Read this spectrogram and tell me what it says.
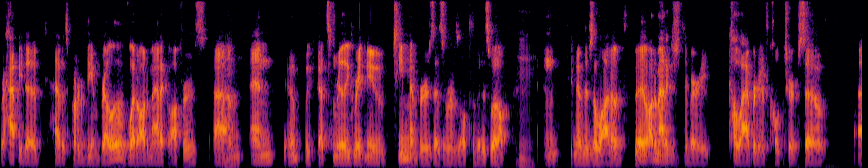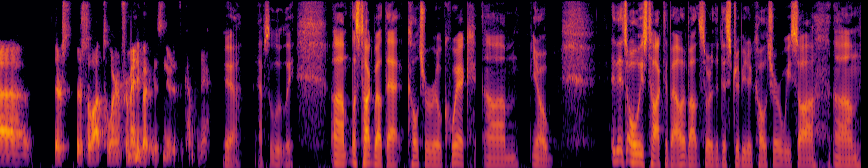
we're happy to have as part of the umbrella of what Automattic offers. Um, mm. And you know, we've got some really great new team members as a result of it as well. Mm. And you know, there's a lot of uh, Automattic is just a very collaborative culture. So uh, there's there's a lot to learn from anybody who's new to the company. Yeah, absolutely. Um, let's talk about that culture real quick. Um, you know it's always talked about about sort of the distributed culture. We saw um,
